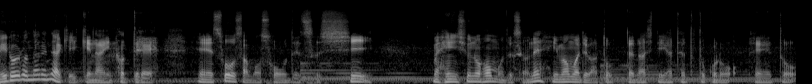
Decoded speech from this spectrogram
いろいろ慣れなきゃいけないので、えー、操作もそうですし、まあ、編集の方もですよね、今までは取って出してやってたところ、えーと、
